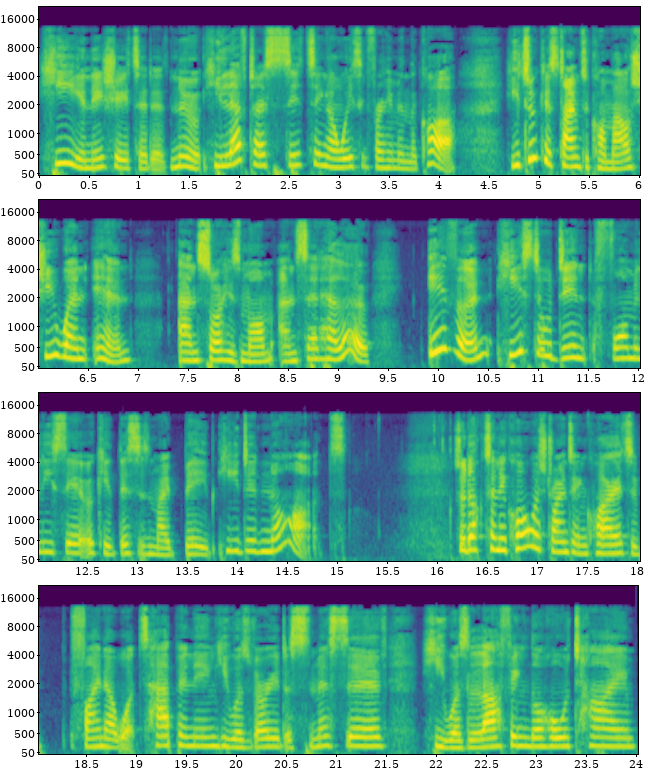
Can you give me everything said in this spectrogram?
he initiated it. No, he left her sitting and waiting for him in the car. He took his time to come out. She went in and saw his mom and said hello. Even he still didn't formally say, okay, this is my babe. He did not. So Dr. Nicole was trying to inquire to find out what's happening. He was very dismissive. He was laughing the whole time.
